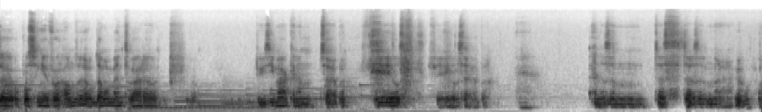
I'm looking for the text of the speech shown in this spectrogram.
De oplossingen voorhanden op dat moment waren ruzie maken en zuipen. Heel veel zuipen. En dat is een, dat is, dat is een, uh, ja,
